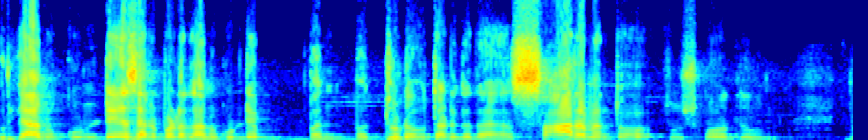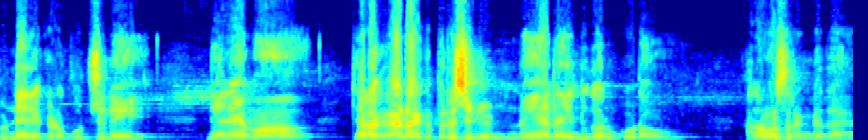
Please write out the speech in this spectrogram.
ఊరికే అనుకుంటే సరిపడదు. అనుకుంటే బం బద్ధుడు అవుతాడు కదా. సారం ఎంతో చూసుకోవద్దు. ఇప్పుడు నేను ఇక్కడ కూర్చుని నేనేమో తెలంగాణకి ప్రెసిడెంట్ని అని ఎందుకు అనుకోవడం? అనవసరం కదా.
